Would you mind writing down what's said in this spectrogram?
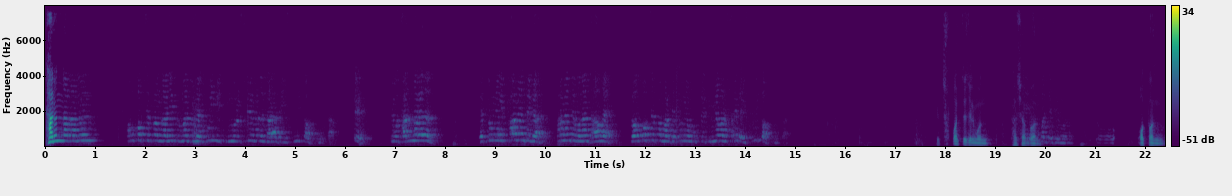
다른 나라는 헌법재판관이 그만두면 후임이 직무를 수행하는 나라들이 있습니까? 없습니까? 1. 그리고 다른 나라는 대통령이 파면되면 파면되고 난 다음에 그 헌법재판관 대통령 몫을 임명하는 사례가 있습니까? 없습니까? 그첫 번째 질문 다시 한번 첫 번째 질문. 어떤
